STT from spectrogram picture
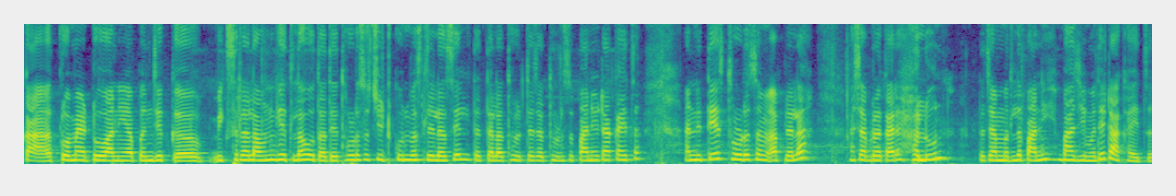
का टोमॅटो आणि आपण जे क मिक्सरला लावून घेतलं होतं ते थोडंसं चिटकून बसलेलं असेल तर त्याला थोडं त्याच्यात थोडंसं पाणी टाकायचं आणि तेच थोडंसं आपल्याला अशा प्रकारे हलवून त्याच्यामधलं पाणी भाजीमध्ये टाकायचं.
